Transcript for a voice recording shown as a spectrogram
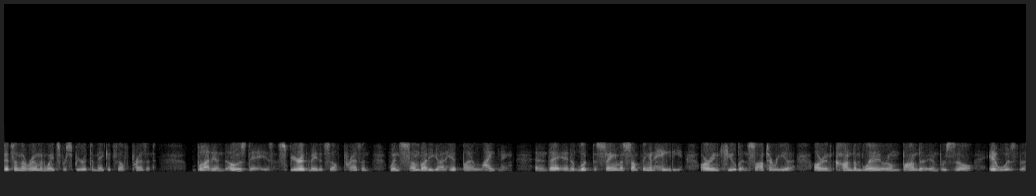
sits in the room and waits for spirit to make itself present. But in those days, spirit made itself present when somebody got hit by lightning. And, they, and it looked the same as something in Haiti or in Cuba, in Santeria, or in Candomblé or Umbanda in Brazil. It was the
